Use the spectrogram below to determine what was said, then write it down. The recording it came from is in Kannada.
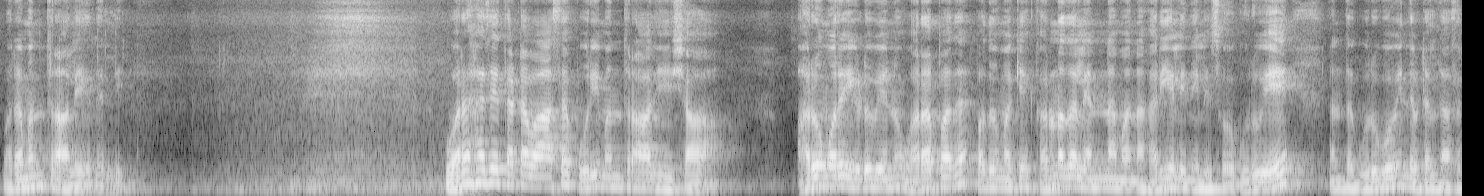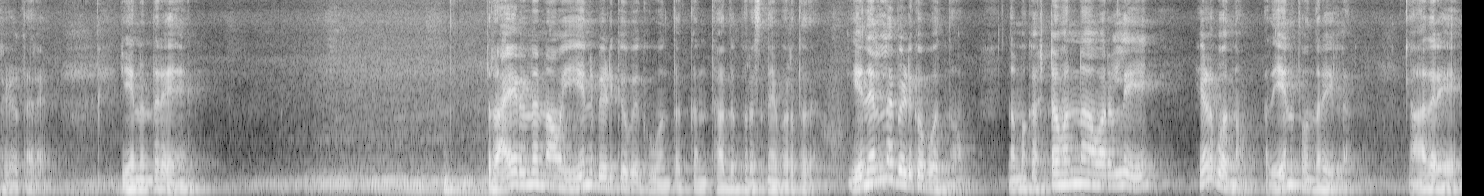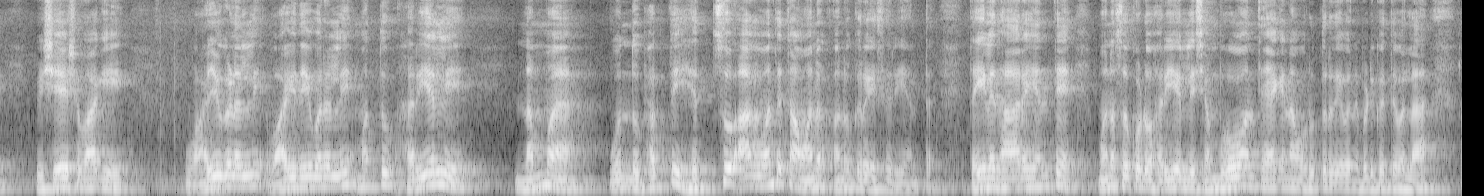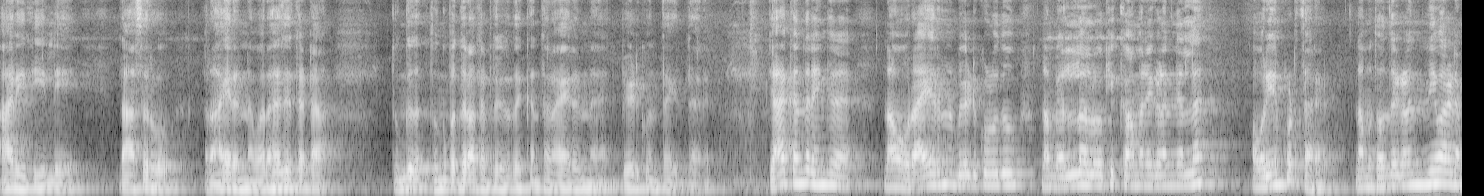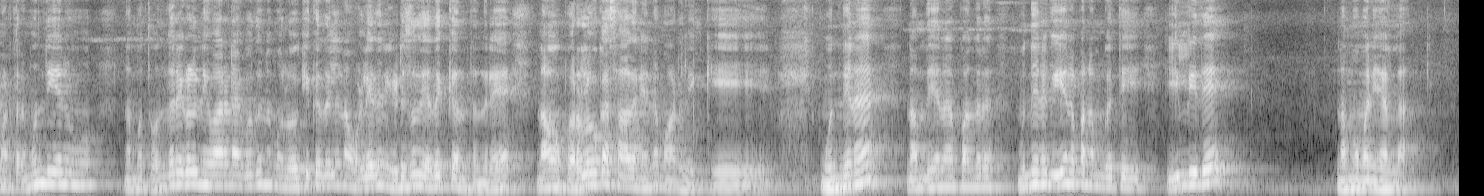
ವರಮಂತ್ರಾಲಯದಲ್ಲಿ. ವರಹಸೆ ತಟವಾಸ ಪುರಿ ಮಂತ್ರಾಧೀಶ ಅರುಮೊರೆ ಇಡುವೆನು ವರಪದ ಪದುಮಕ್ಕೆ ಕರುಣದಲ್ಲೆನ್ನ ಮನ ಹರಿಯಲ್ಲಿ ನಿಲ್ಲಿಸೋ ಗುರುವೇ ಅಂತ ಗುರು ಗೋವಿಂದ ವಿಠಲದಾಸರು ಹೇಳ್ತಾರೆ. ಏನಂದರೆ ರಾಯರನ್ನು ನಾವು ಏನು ಬೇಡ್ಕೋಬೇಕು ಅಂತಕ್ಕಂಥದ್ದು ಪ್ರಶ್ನೆ ಬರ್ತದೆ. ಏನೆಲ್ಲ ಬೇಡ್ಕೋಬೋದು ನಾವು? ನಮ್ಮ ಕಷ್ಟವನ್ನು ಅವರಲ್ಲಿ ಹೇಳ್ಬೋದು ನಾವು. ಅದೇನು ತೊಂದರೆ ಇಲ್ಲ. ಆದರೆ ವಿಶೇಷವಾಗಿ ವಾಯುಗಳಲ್ಲಿ, ವಾಯುದೇವರಲ್ಲಿ ಮತ್ತು ಹರಿಯಲ್ಲಿ ನಮ್ಮ ಒಂದು ಭಕ್ತಿ ಹೆಚ್ಚು ಆಗುವಂತೆ ತಾವು ಅನು, ಅನುಗ್ರಹಿಸರಿ ಅಂತ. ತೈಲಧಾರೆಯಂತೆ ಮನಸ್ಸು ಕೊಡು ಹರಿಯಲ್ಲಿ ಶಂಭೋ ಅಂತ ಹೇಗೆ ನಾವು ರುದ್ರದೇವರನ್ನು ಬಿಡ್ಕೋತೇವಲ್ಲ ಆ ರೀತಿಯಲ್ಲಿ ದಾಸರು ರಾಯರನ್ನು ವರಹಸೆ ತಟ ತುಂಗ ತುಂಗಭದ್ರಾ ತಟದಲ್ಲಿರತಕ್ಕಂಥ ರಾಯರನ್ನು ಬೇಡ್ಕೊತಾ ಇದ್ದಾರೆ. ಯಾಕಂದರೆ ಹಿಂಗೆ, ನಾವು ರಾಯರನ್ನು ಬೇಡಿಕೊಳ್ಳೋದು ನಮ್ಮೆಲ್ಲ ಲೌಕಿಕ ಕಾಮನೆಗಳನ್ನೆಲ್ಲ ಅವರೇನು ಕೊಡ್ತಾರೆ? ನಮ್ಮ ತೊಂದರೆಗಳನ್ನು ನಿವಾರಣೆ ಮಾಡ್ತಾರೆ. ಮುಂದೆ ಏನು, ನಮ್ಮ ತೊಂದರೆಗಳು ನಿವಾರಣೆ ಆಗೋದು ನಮ್ಮ ಲೌಕಿಕದಲ್ಲಿ ನಾವು ಒಳ್ಳೆಯದನ್ನು ಹಿಡಿಸೋದು ಎದಕ್ಕೆ ಅಂತಂದರೆ, ನಾವು ಪರಲೋಕ ಸಾಧನೆಯನ್ನು ಮಾಡಲಿಕ್ಕೆ. ಮುಂದಿನ ನಮ್ದು ಏನಪ್ಪ ಅಂದ್ರೆ, ಮುಂದಿನ ಏನಪ್ಪ ನಮ್ಮ ಗತಿ? ಇಲ್ಲಿದೆ ನಮ್ಮ ಮನೆ ಅಲ್ಲ.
